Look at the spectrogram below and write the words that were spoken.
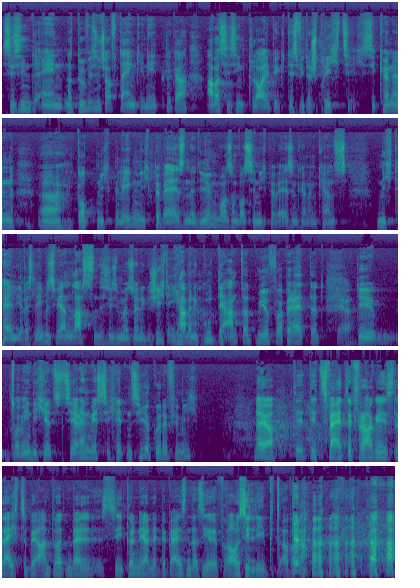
sie sind ein Naturwissenschaftler, ein Genetiker, aber sie sind gläubig. Das widerspricht sich. Sie können äh, Gott nicht belegen, nicht beweisen, nicht irgendwas, und was sie nicht beweisen können, können es nicht Teil ihres Lebens werden lassen. Das ist immer so eine Geschichte. Ich habe eine gute Antwort mir vorbereitet, ja. die verwende ich jetzt serienmäßig. Hätten Sie eine gute für mich? Naja, die, die, zweite Frage ist leicht zu beantworten, weil Sie können ja nicht beweisen, dass Ihre Frau Sie liebt. Aber genau.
